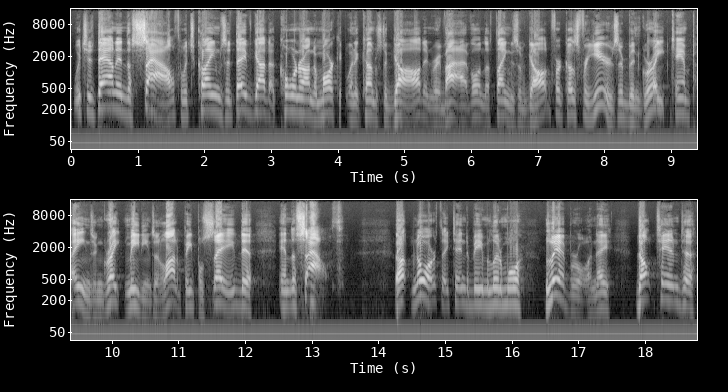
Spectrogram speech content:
which is down in the South, which claims that they've got a corner on the market when it comes to God and revival and the things of God, because for years there have been great campaigns and great meetings and a lot of people saved in the South. Up north, they tend to be a little more liberal and they don't tend to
